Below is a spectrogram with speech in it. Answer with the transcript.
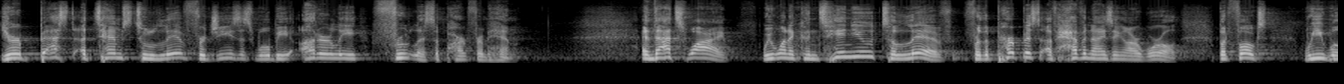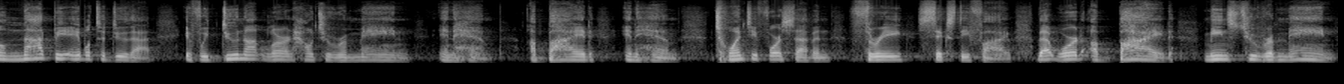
Your best attempts to live for Jesus will be utterly fruitless apart from Him. And that's why we want to continue to live for the purpose of heavenizing our world. But, folks, we will not be able to do that if we do not learn how to remain in Him, abide in Him 24 7, 365. That word abide means to remain,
